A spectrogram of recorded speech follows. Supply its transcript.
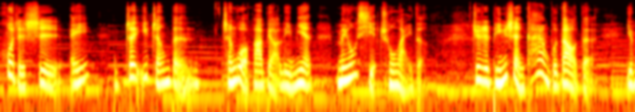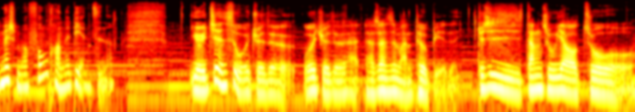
或者是哎这一整本成果发表里面没有写出来的，就是评审看不到的，有没有什么疯狂的点子呢？有一件事，我会觉得，我会觉得还还算是蛮特别的，就是当初要做，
